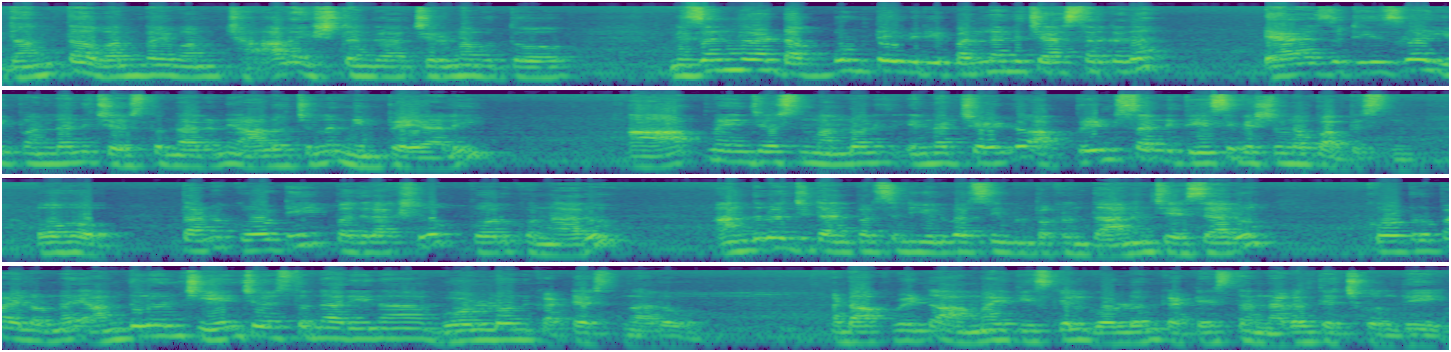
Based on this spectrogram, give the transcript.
ఇదంతా వన్ బై వన్ చాలా ఇష్టంగా చిరునవ్వుతో నిజంగా డబ్బు ఉంటే మీరు ఈ పనులన్నీ చేస్తారు కదా? యాజ్ ఇట్ ఈస్గా ఈ పనులన్నీ చేస్తున్నారని ఆలోచనలు నింపేయాలి. ఆ ఆత్మ ఏం చేస్తుంది? మనలోని ఇన్నర్ చైల్డ్ ఆ ప్రింట్స్ అన్ని తీసి విషయంలో పంపిస్తుంది. ఓహో తను కోటి పది లక్షలు కోరుకున్నారు. అందులోంచి టెన్ పర్సెంట్ యూనివర్సిటీ ప్రకారం దానం చేశారు. కోటి రూపాయలు ఉన్నాయి. అందులోంచి ఏం చేస్తున్నారు ఈయన? గోల్డ్ లోన్ కట్టేస్తున్నారు. ఆ డాక్యుమెంట్ ఆ అమ్మాయి తీసుకెళ్ళి గోల్డ్ లోన్ కట్టేస్తే నగలు తెచ్చుకుంది.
